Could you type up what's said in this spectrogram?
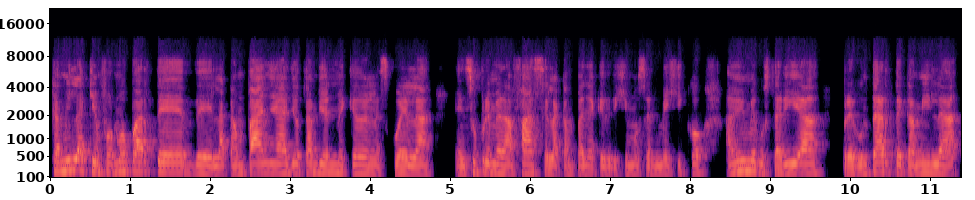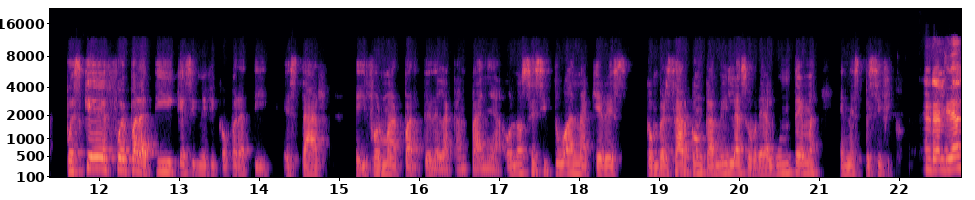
Camila, quien formó parte de la campaña, yo también me quedo en la escuela, en su primera fase, la campaña que dirigimos en México. A mí me gustaría preguntarte, Camila, pues, ¿qué fue para ti, qué significó para ti estar y formar parte de la campaña. O no sé si tú, Ana, quieres conversar con Camila sobre algún tema en específico. En realidad,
